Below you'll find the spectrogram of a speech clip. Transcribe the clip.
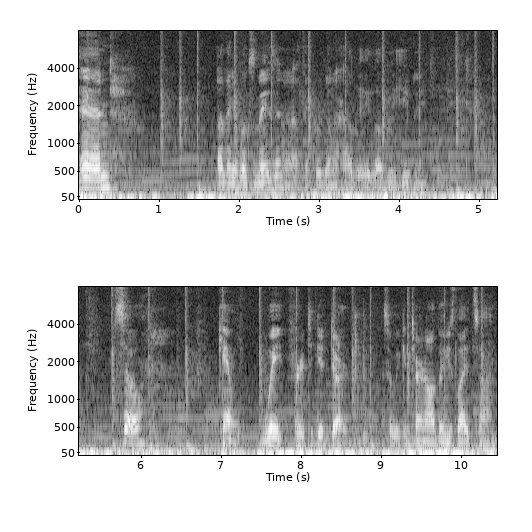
And I think it looks amazing, and I think we're gonna have a lovely evening. So, can't wait for it to get dark so we can turn all these lights on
